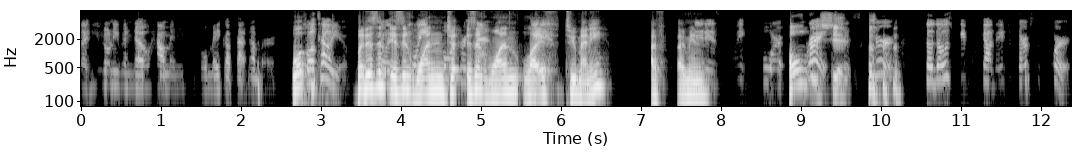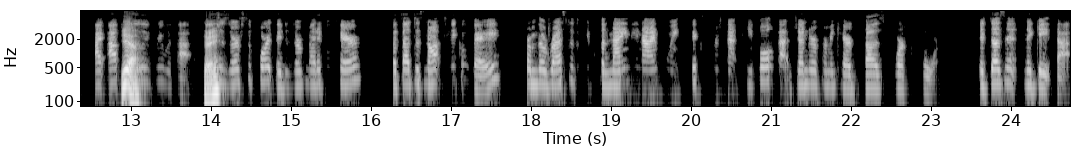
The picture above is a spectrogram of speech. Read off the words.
that you don't even know how many people make up that number. Well, So I'll tell you. but isn't it's isn't one ju- isn't one life too many? I've I mean, it is 0.4. Holy right. shit. Sure. so those people, yeah, they deserve support. I Yeah. absolutely agree with that. Okay. They deserve support. They deserve medical care, but that does not take away from the rest of the people, the 99.6% people that gender affirming care does work for. It doesn't negate that.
